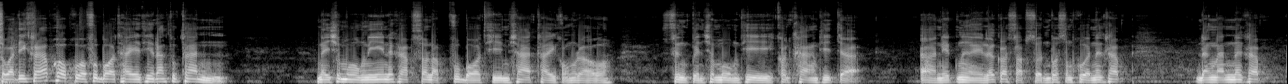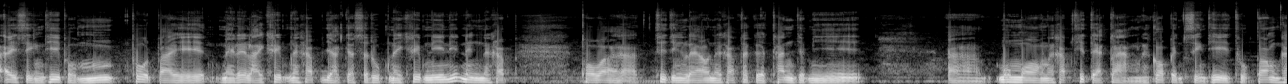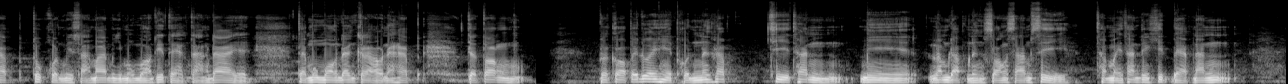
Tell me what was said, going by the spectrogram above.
สวัสดีครับครอบครัวฟุตบอลไทยที่รักทุกท่าน ในชั่วโมงนี้นะครับสำหรับฟุตบอลทีมชาติไทยของเรา ซึ่งเป็นชั่วโมงที่ค่อนข้างที่จะเหน็ดเหนื่อย แล้วก็สับสนพอสมควรนะครับ ดังนั้นนะครับไอสิ่งที่ผมพูดไปในหลาย ๆ คลิปนะครับ อยากจะสรุปในคลิปนี้นิดนึงนะครับ เพราะว่าที่จริงแล้วนะครับ ถ้าเกิดท่านจะมี มุมมองนะครับที่แตกต่างนะก็เป็นสิ่งที่ถูกต้องครับทุกคนมีสามารถมีมุมมองที่แตกต่างได้ แต่มุมมองดังกล่าวนะครับ จะต้องประกอบไปด้วยเหตุผลนะครับ ที่ท่านมีลำดับ 1 2 3 4ทำไมท่านถึงคิดแบบนั้น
